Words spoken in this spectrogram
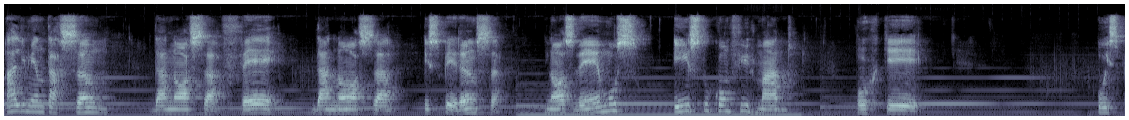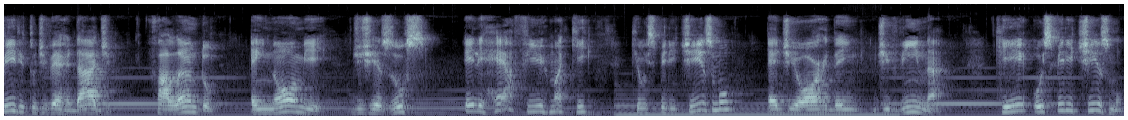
alimentação da nossa fé, da nossa esperança, nós vemos isto confirmado, porque o Espírito de verdade, falando em nome de Jesus, ele reafirma aqui que o Espiritismo é de ordem divina, que o Espiritismo,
